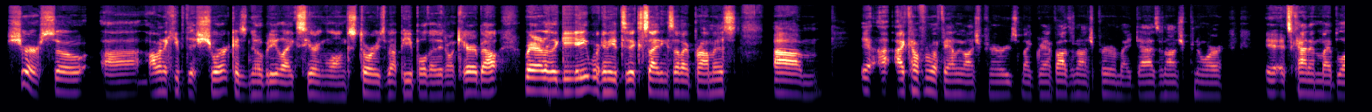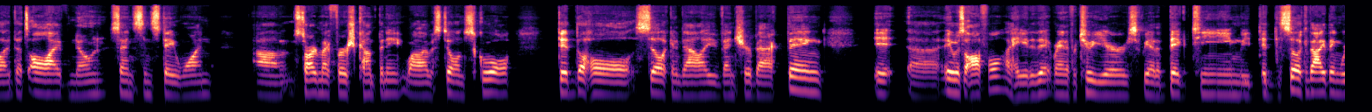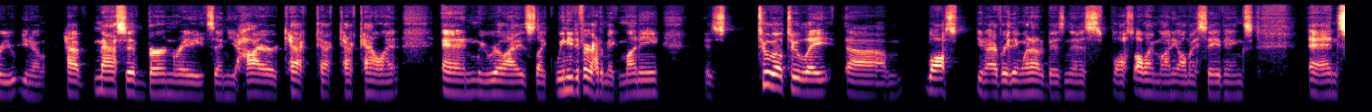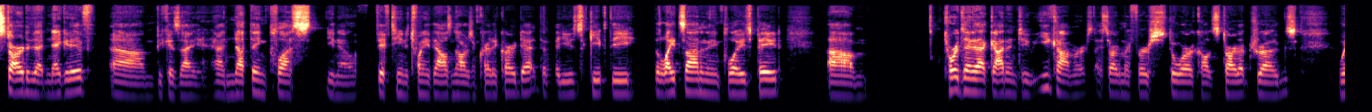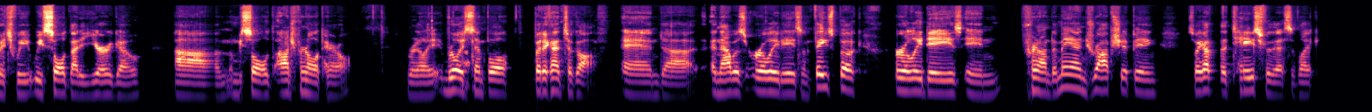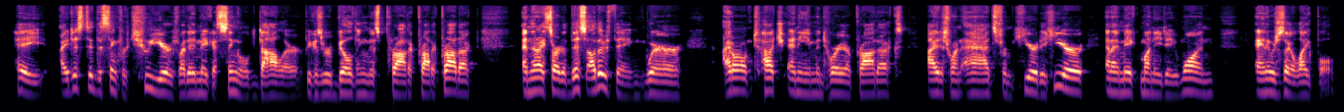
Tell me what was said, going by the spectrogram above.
Sure. So uh, I want to keep this short because nobody likes hearing long stories about people that they don't care about. Right out of the gate, we're going to get to exciting stuff. I promise. Um, yeah, I come from a family of entrepreneurs. My grandfather's an entrepreneur. My dad's an entrepreneur it's kind of my blood. That's all I've known since since day one. Um, started my first company while I was still in school. Did the whole Silicon Valley venture back thing. It uh, it was awful. I hated it. Ran it for two years. We had a big team. We did the Silicon Valley thing where you you know have massive burn rates and you hire tech tech tech talent. And we realized like we need to figure out how to make money. Is too little, too late. Um, lost you know everything. Went out of business. Lost all my money, all my savings and started at negative um, because I had nothing plus you know fifteen to twenty thousand dollars in credit card debt that I used to keep the the lights on and the employees paid. Um, towards the end of that, got into e-commerce. I started my first store called Startup Drugs, which we we sold about a year ago, um, and we sold entrepreneurial apparel. Really, really wow. simple, but it kind of took off, and uh, and that was early days on Facebook, early days in print on demand, drop shipping. So I got the taste for this of like, hey, I just did this thing for two years, but I didn't make a single dollar because we are building this product, product, product. And then I started this other thing where I don't touch any inventory or products. I just run ads from here to here and I make money day one. And it was just like a light bulb.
